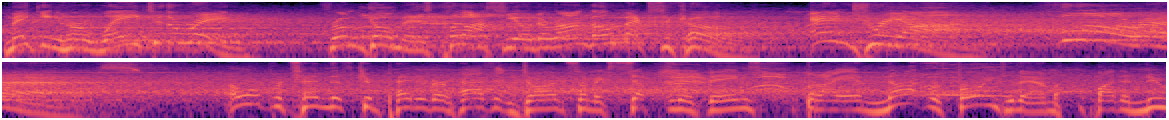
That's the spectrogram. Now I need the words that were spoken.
Making her way to the ring from Gomez Palacio Durango, Mexico, Andrea Flores. I won't pretend this competitor hasn't done some exceptional things, but I am not referring to them by the new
